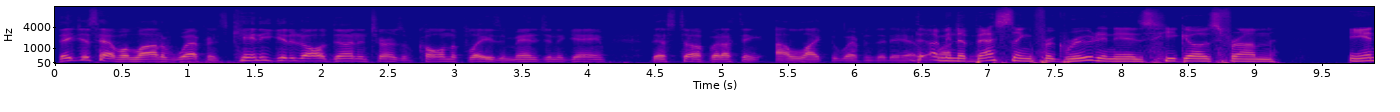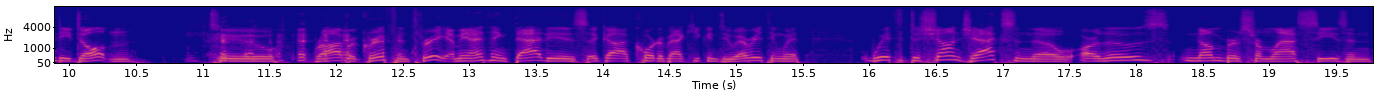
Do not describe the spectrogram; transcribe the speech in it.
They just have a lot of weapons. Can he get it all done in terms of calling the plays and managing the game? That's tough, but I think I like the weapons that they have. I mean, the best thing for Gruden is he goes from Andy Dalton to Robert Griffin three. I mean, I think that is a guy, a quarterback you can do everything with. With DeSean Jackson, though, are those numbers from last season?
